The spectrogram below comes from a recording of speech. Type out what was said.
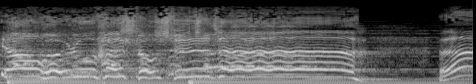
要我如何收拾这爱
